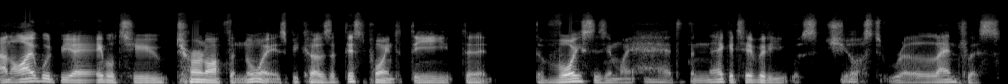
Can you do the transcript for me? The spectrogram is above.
and I would be able to turn off the noise because at this point the the the voices in my head, the negativity was just relentless.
